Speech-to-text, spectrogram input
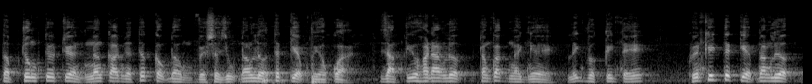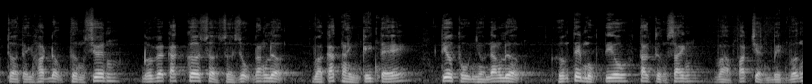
tập trung tuyên truyền nâng cao nhận thức cộng đồng về sử dụng năng lượng tiết kiệm và hiệu quả, giảm tiêu hao năng lượng trong các ngành nghề, lĩnh vực kinh tế, khuyến khích tiết kiệm năng lượng trở thành hoạt động thường xuyên đối với các cơ sở sử dụng năng lượng và các ngành kinh tế, tiêu thụ nhiều năng lượng, hướng tới mục tiêu tăng trưởng xanh và phát triển bền vững.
